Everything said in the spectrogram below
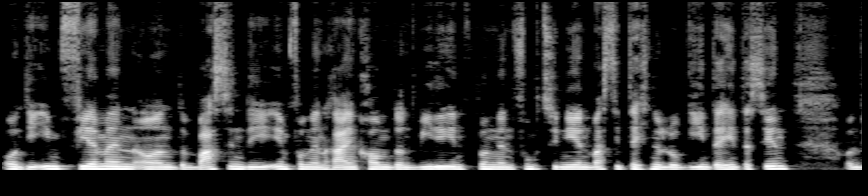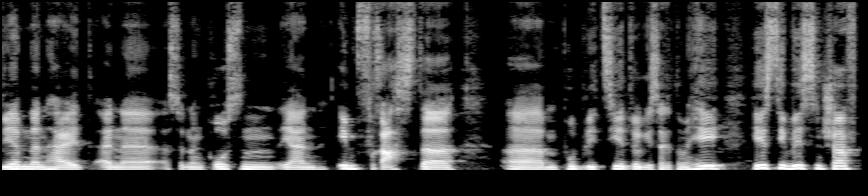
und die Impffirmen und was in die Impfungen reinkommt und wie die Impfungen funktionieren, was die Technologien dahinter sind. Und wir haben dann halt eine, so einen großen, ja, ein Impfraster ähm, publiziert, wo gesagt haben, hey, hier ist die Wissenschaft,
